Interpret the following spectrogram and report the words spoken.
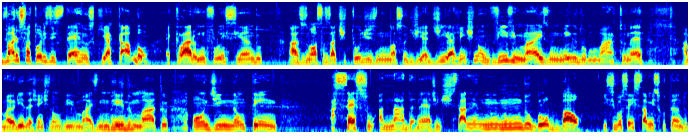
vários fatores externos que acabam, é claro, influenciando as nossas atitudes no nosso dia a dia. A gente não vive mais no meio do mato, né? A maioria da gente não vive mais no meio do mato, onde não tem acesso a nada, né? A gente está no mundo global. E se você está me escutando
